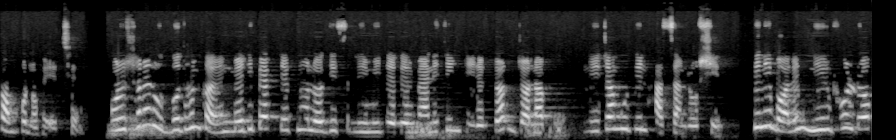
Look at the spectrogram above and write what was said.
সম্পন্ন হয়েছে। অনুষ্ঠানের উদ্বোধন করেন মেডিপ্যাক টেকনোলজিস লিমিটেডের ম্যানেজিং ডিরেক্টর জনাব নিজামুদ্দিন হাসান রশিদ। তিনি বলেন, নির্ভুল রোগ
